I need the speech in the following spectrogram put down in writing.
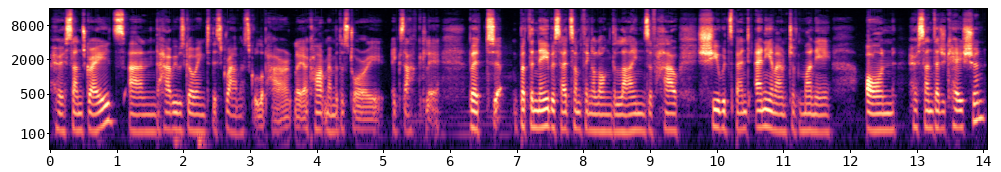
her son's grades and how he was going to this grammar school apparently i can't remember the story exactly but but the neighbor said something along the lines of how she would spend any amount of money on her son's education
